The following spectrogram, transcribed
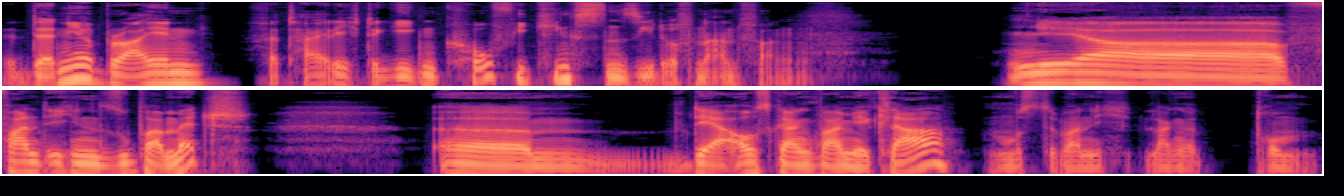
Daniel Bryan verteidigte gegen Kofi Kingston. Sie dürfen anfangen. Ja, fand ich ein super Match. Ähm, der Ausgang war mir klar, musste man nicht lange drum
